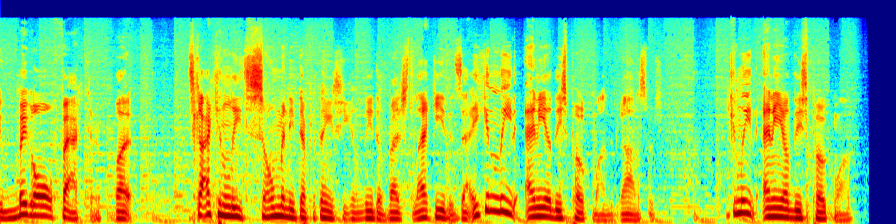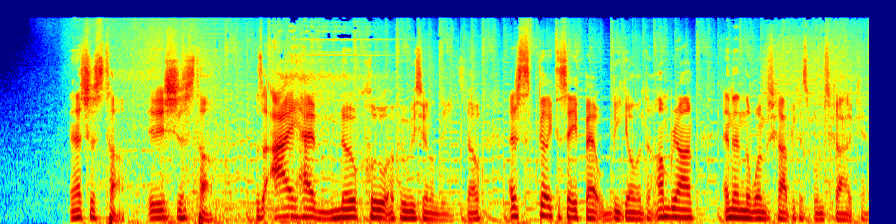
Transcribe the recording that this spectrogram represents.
A big old factor, but guy can lead so many different things. He can lead the Regieleki, the Zap. He can lead any of these Pokemon, to be honest with you. He can lead any of these Pokemon. And that's just tough. It is just tough because I have no clue of who he's going to lead. So I just feel like the safe bet would be going to Umbreon and then the Whimsicott because Whimsicott can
